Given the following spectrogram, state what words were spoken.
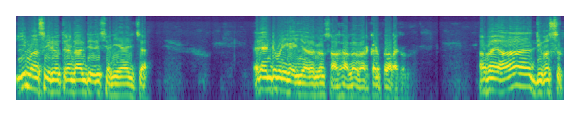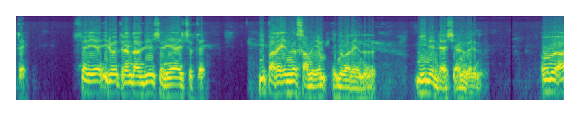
ഈ മാസം ഇരുപത്തിരണ്ടാം തീയതി ശനിയാഴ്ച രണ്ടു മണി കഴിഞ്ഞാണല്ലോ സാധാരണ നറുക്കെടുപ്പ് നടക്കുന്നത്. അപ്പൊ ആ ദിവസത്തെ ശനിയാ ഇരുപത്തിരണ്ടാം തീയതി ശനിയാഴ്ചത്തെ ഈ പറയുന്ന സമയം എന്ന് പറയുന്നത് മീനൻ രാശിയാണ് വരുന്നത്. അപ്പോൾ ആ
